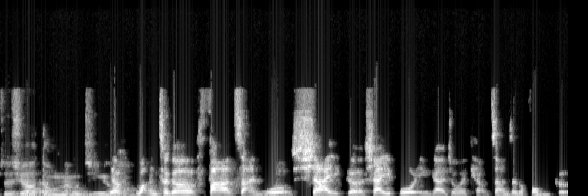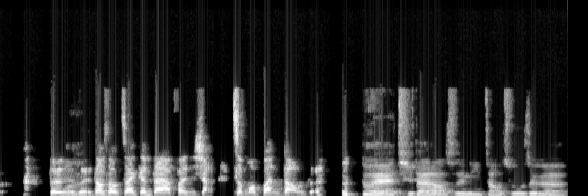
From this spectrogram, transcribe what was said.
这需要动脑筋哦。要往这个发展，我下一个下一波应该就会挑战这个风格。对对对，到时候再跟大家分享怎么办到的。对，期待老师你找出这个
